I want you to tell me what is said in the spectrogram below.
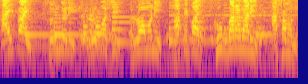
হাই পাই সুন্দরী রূপসী রমণী হাতে পায় খুব বাড়াবাড়ি আশামণি।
